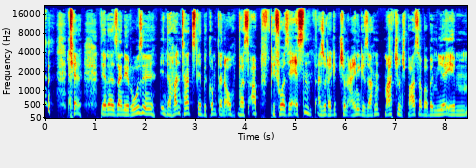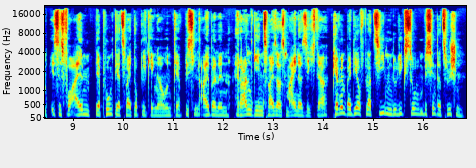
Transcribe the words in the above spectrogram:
der, der da seine Rose in der Hand hat, der bekommt dann auch was ab, bevor sie essen. Also da gibt es schon einige Sachen. Macht schon Spaß, aber bei mir eben ist es vor allem der Punkt der zwei Doppelgänger und der bisschen albernen Herangehensweise aus meiner Sicht. Ja. Kevin, bei dir auf Platz 7, du liegst so ein bisschen dazwischen.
